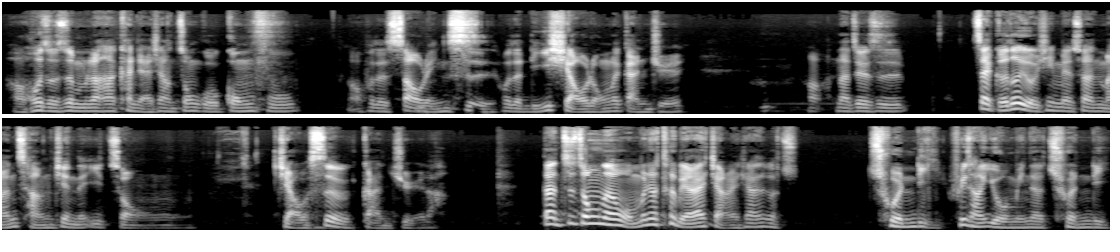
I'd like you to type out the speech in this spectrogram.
好，或者是我们让他看起来像中国功夫啊，或者少林寺或者李小龙的感觉，好，那这是在格斗游戏里面算蛮常见的一种角色感觉啦。但之中呢，我们就特别来讲一下这个春丽，非常有名的春丽。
